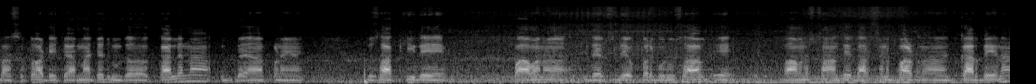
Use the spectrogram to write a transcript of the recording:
ਬਸ ਤੁਹਾਡੇ ਚਰਨਾਂ 'ਚ ਕੱਲ ਨਾ ਆਪਣੇ ਵਿਸਾਖੀ ਦੇ ਪਾਵਨ ਦਿਵਸ ਦੇ ਉੱਪਰ ਗੁਰੂ ਸਾਹਿਬ ਦੇ ਪਾਵਨ ਸਥਾਨ ਤੇ ਦਰਸ਼ਨ ਪੜਨ ਕਰਦੇ ਨਾ,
